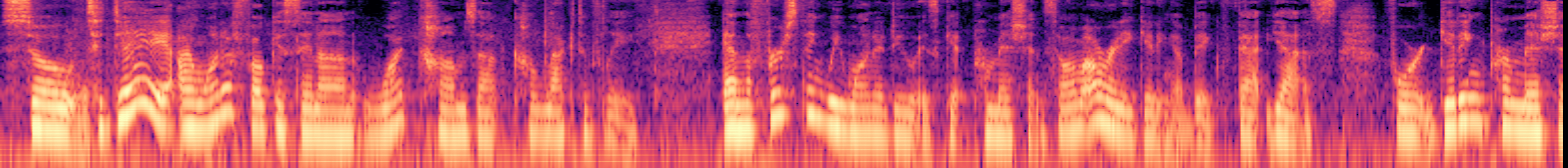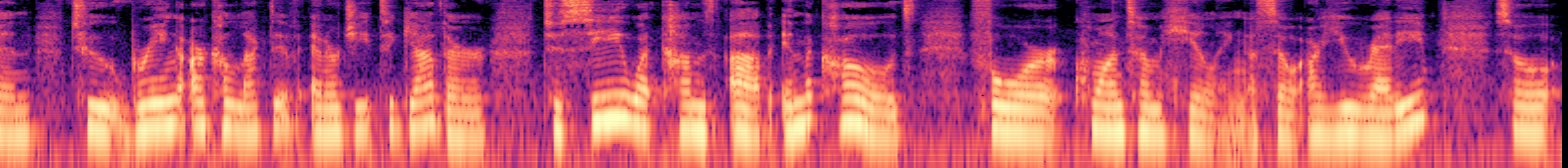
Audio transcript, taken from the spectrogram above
So, today I want to focus in on what comes up collectively. And the first thing we want to do is get permission. So I'm already getting a big fat yes for getting permission to bring our collective energy together to see what comes up in the codes for quantum healing. So are you ready? So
